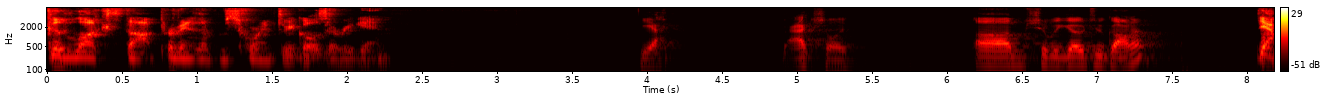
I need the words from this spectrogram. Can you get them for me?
good luck stop preventing them from scoring three goals every game. Yeah. Actually. Um, should we go to Ghana? Yeah.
